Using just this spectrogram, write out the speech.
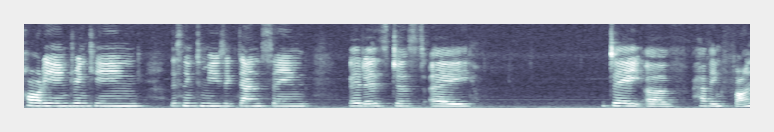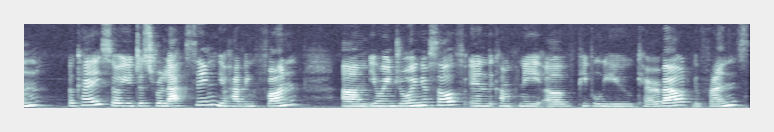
partying, drinking, listening to music, dancing. It is just a day of having fun, okay? So you're just relaxing, you're having fun um, you're enjoying yourself in the company of people you care about, your friends.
